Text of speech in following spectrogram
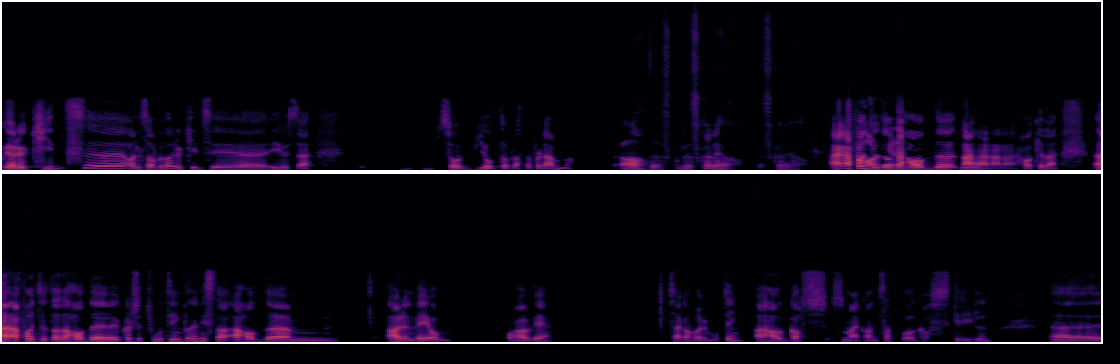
vi har jo kids, eh, alle sammen har jo kids i, eh, i huset. Så jodtabletter for dem, da. Ja, det det skal de ha. Det skal de ha. Jeg, jeg fant Har ut at jeg hadde Nei, nei, nei, nei, jeg har ikke det. Eh, Jeg fant ut at jeg hadde kanskje to ting på den lista. Jeg, hadde, um, jeg har en vedovn, og jeg har ved, så jeg kan varme opp ting. Jeg har gass som jeg kan sette på gassgrillen. Eh,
